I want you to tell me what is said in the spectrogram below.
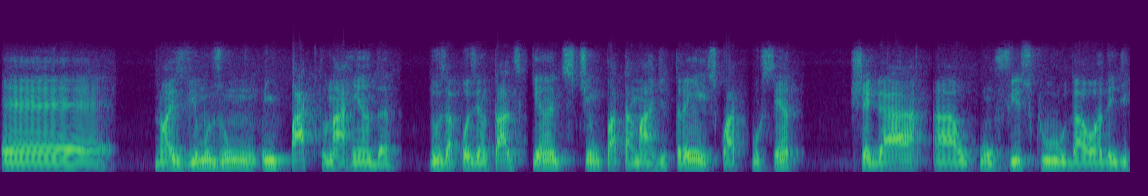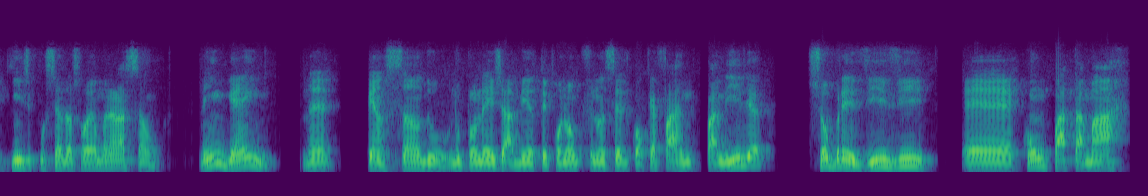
é, nós vimos um impacto na renda dos aposentados, que antes tinha um patamar de 3%, 4%, chegar ao confisco da ordem de 15% da sua remuneração. Ninguém, né, pensando no planejamento econômico financeiro de qualquer família, sobrevive é, com um patamar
